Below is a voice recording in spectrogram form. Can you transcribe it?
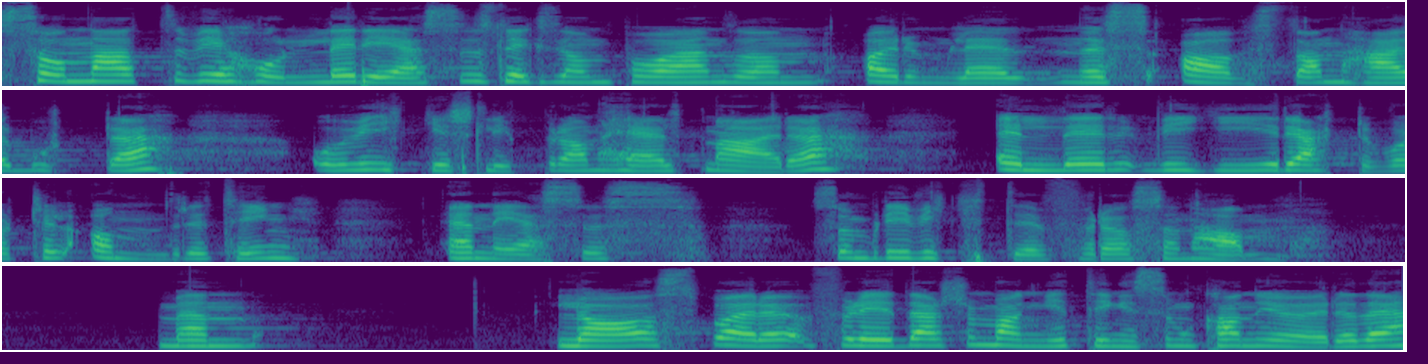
Sånn at vi holder Jesus liksom på en sånn armlenes avstand her borte, og vi ikke slipper han helt nære. Eller vi gir hjertet vårt til andre ting enn Jesus, som blir viktigere for oss enn han. Men La oss bare, fordi Det er så mange ting som kan gjøre det.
